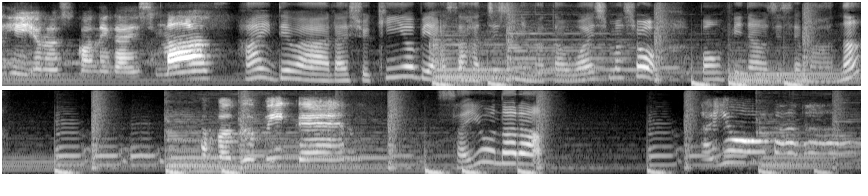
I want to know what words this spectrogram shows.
ひよろしくお願いします。はい。では来週金曜日朝8時にまたお会いしましょう。ボンフィナウジセマーナ Have a good weekend! さようならさようなら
